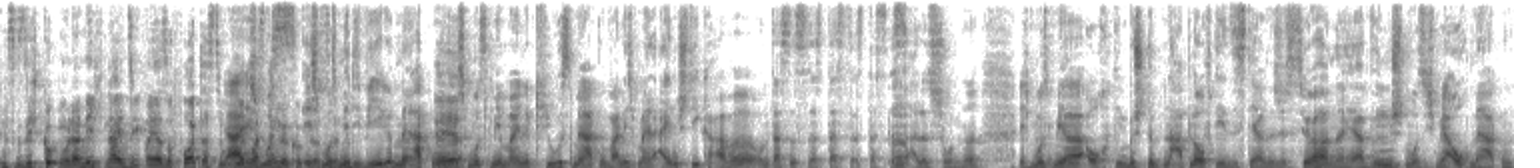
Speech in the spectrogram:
ins Gesicht gucken oder nicht. Nein, sieht man ja sofort, dass du Ja, ich irgendwas muss, angeguckt ich hast. muss mir die Wege merken, Ja, ja. ich muss mir meine Cues merken, wann ich meinen Einstieg habe und das ist, das, das, das, das ist alles schon. Ne? Ich muss mir auch den bestimmten Ablauf, den sich der Regisseur nachher wünscht, muss ich mir auch merken.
